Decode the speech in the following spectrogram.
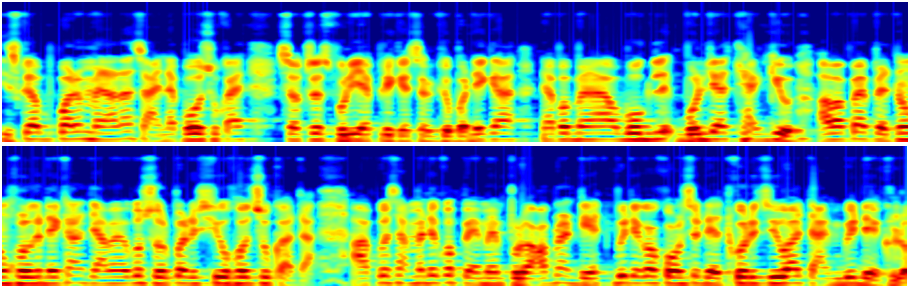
इसके ऊपर मेरा ना साइन अप हो चुका है सक्सेसफुली एप्लीकेशन के ऊपर। देखा यहाँ पर मैं बोल दिया थैंक यू अब आप पेट्रोल खोल के देखा, जहाँ मेरे को सौ रुपये रिसीव हो चुका था। आपके सामने देखो पेमेंट प्रो। अपना डेट भी देखो, कौन से डेट को रिसीव हुआ टाइम भी देख लो।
